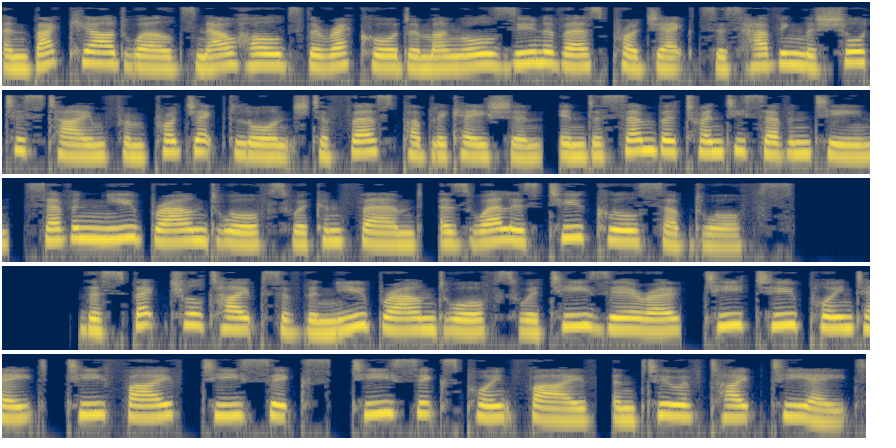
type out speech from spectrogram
and Backyard Worlds now holds the record among all Zooniverse projects as having the shortest time from project launch to first publication. In December 2017, seven new brown dwarfs were confirmed, as well as two cool subdwarfs. The spectral types of the new brown dwarfs were T0, T2.8, T5, T6, T6.5, and two of type T8.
